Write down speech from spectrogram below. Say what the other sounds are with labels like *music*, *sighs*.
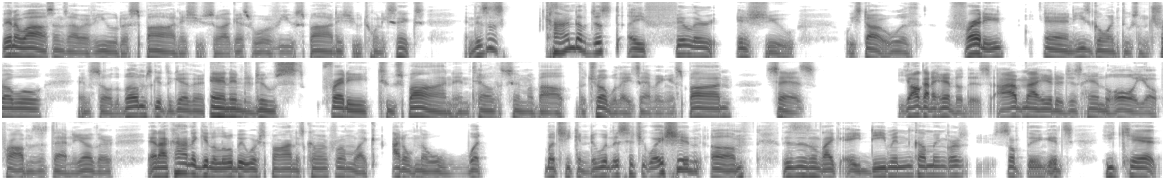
Been a while since I reviewed a Spawn issue, so I guess we'll review Spawn issue 26. And this is kind of just a filler issue. We start with Freddy, and he's going through some trouble. And so the bums get together and introduce Freddy to Spawn and tells him about the trouble that he's having. And Spawn says, Y'all got to handle this. I'm not here to just handle all your problems, this, that, and the other. And I kind of get a little bit where Spawn is coming from. Like, I don't know what but she can do in this situation. Um, this isn't like a demon coming or something. It's he can't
